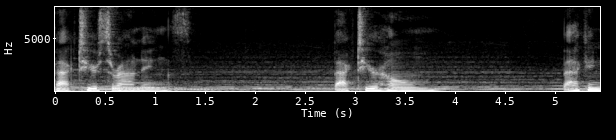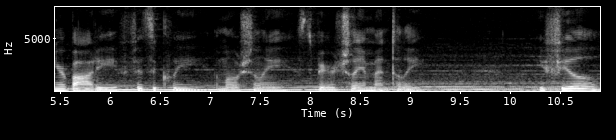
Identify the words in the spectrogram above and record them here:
back to your surroundings, back to your home, back in your body, physically, emotionally, spiritually, and mentally, you feel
